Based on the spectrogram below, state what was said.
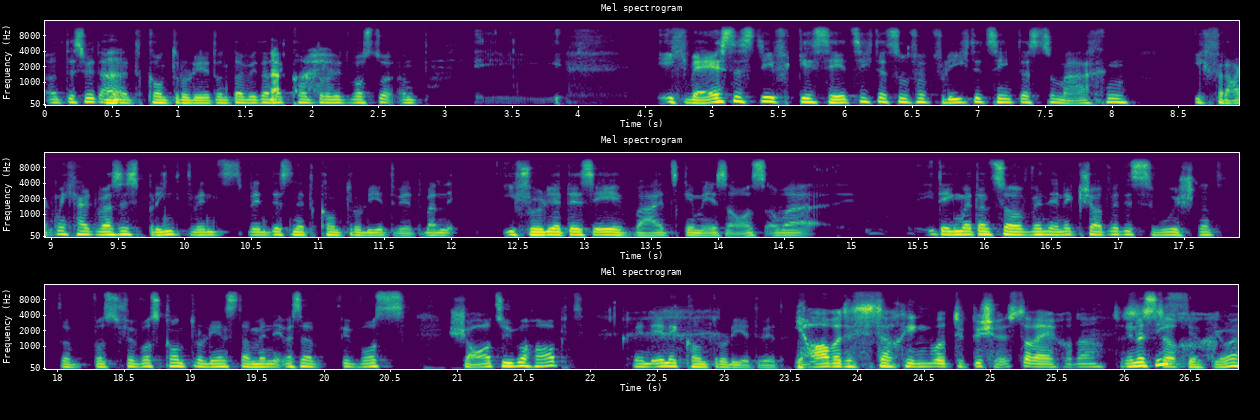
und das wird auch Ja. nicht kontrolliert. Und da wird auch Ja. nicht kontrolliert, was du. Und ich weiß, dass die gesetzlich dazu verpflichtet sind, das zu machen. Ich frage mich halt, was es bringt, wenn's, wenn das nicht kontrolliert wird. Man, ich fühle ja das eh wahrheitsgemäß aus, aber ich denke mir dann so, wenn eh nicht geschaut wird, ist es wurscht. Nicht? Was, für was kontrollieren sie dann? Wenn, also für was schaut es überhaupt, wenn eh nicht kontrolliert wird? ja, aber das ist auch irgendwo typisch Österreich, oder? Das Ja, ist sicher, doch, klar.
